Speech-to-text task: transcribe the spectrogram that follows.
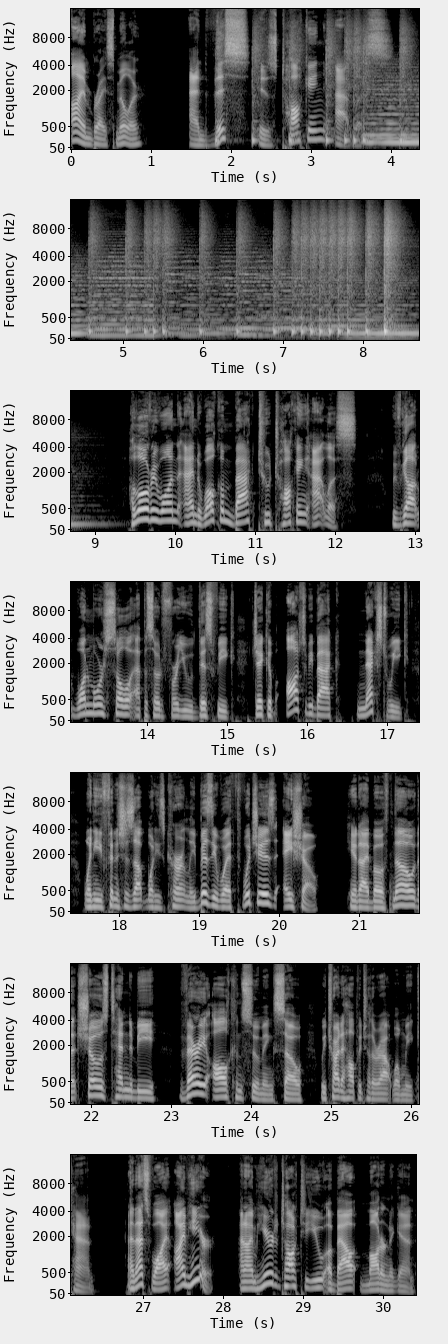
I'm Bryce Miller, and this is Talking Atlas. Hello, everyone, and welcome back to Talking Atlas. We've got one more solo episode for you this week. Jacob ought to be back next week when he finishes up what he's currently busy with, which is a show. He and I both know that shows tend to be very all consuming, so we try to help each other out when we can. And that's why I'm here, and I'm here to talk to you about Modern again.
